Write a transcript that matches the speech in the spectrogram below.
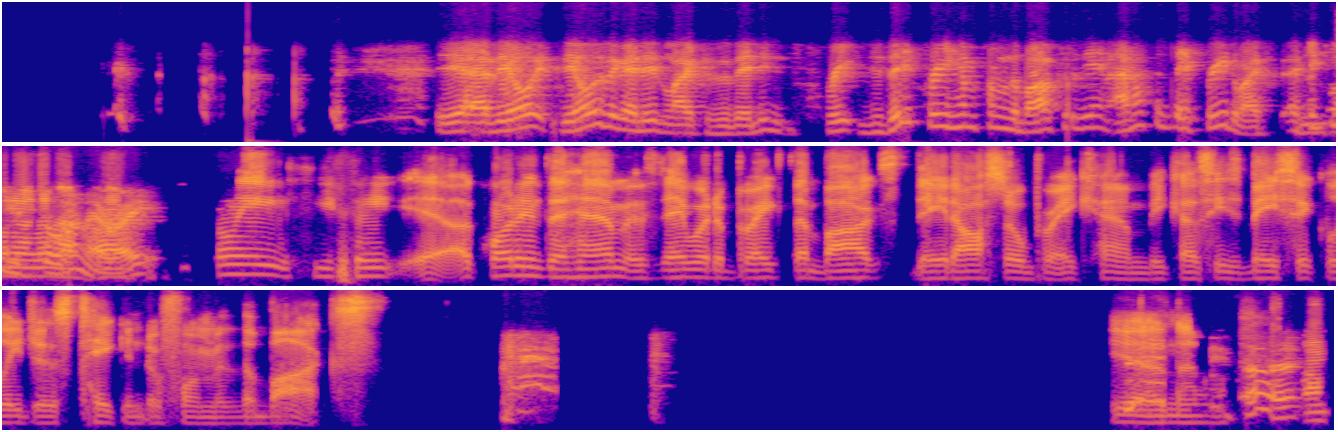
Yeah, the only the only thing I didn't like is that they didn't free. Did they free him from the box at the end? I don't think they freed him. I, I think No, he's no, still no, in there, no. right? Only you think, according to him, if they were to break the box, they'd also break him because he's basically just taken the form of the box. Yeah, no. Uh, Um,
